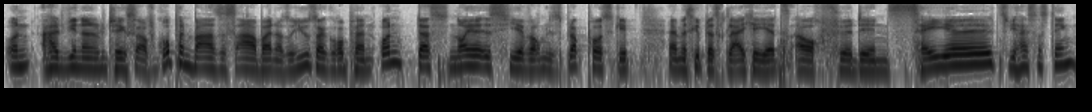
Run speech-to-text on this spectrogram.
und halt wie in Analytics auf Gruppenbasis arbeiten, also Usergruppen. Und das Neue ist hier, warum dieses Blogpost gibt. Ähm, es gibt das gleiche jetzt auch für den Sales, wie heißt das Ding?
